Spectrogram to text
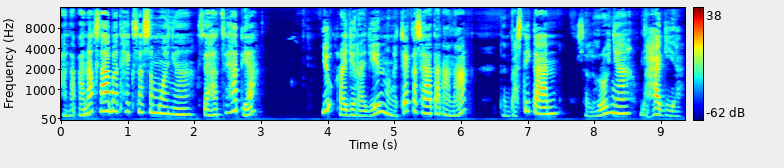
anak-anak sahabat Heksa semuanya sehat-sehat ya. Yuk rajin-rajin mengecek kesehatan anak dan pastikan seluruhnya bahagia.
